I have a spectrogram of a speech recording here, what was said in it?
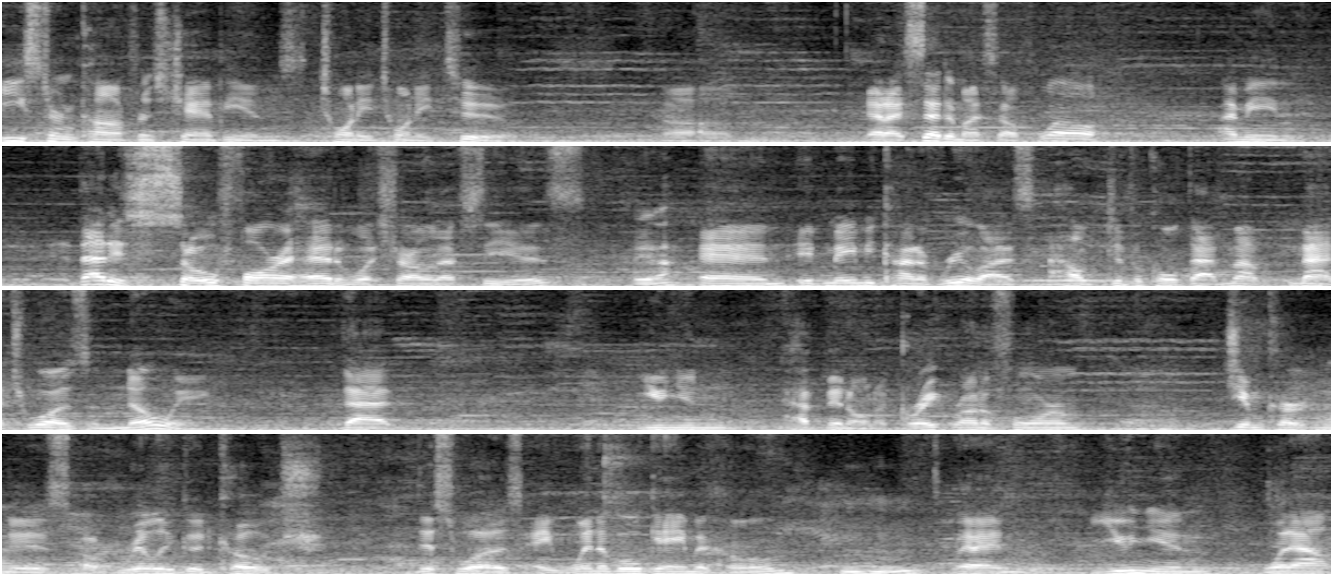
Eastern Conference Champions 2022. Um, and I said to myself, well, I mean, that is so far ahead of what Charlotte FC is. Yeah. And it made me kind of realize how difficult that ma- match was, knowing that Union have been on a great run of form. Jim Curtin is a really good coach. This was a winnable game at home, mm-hmm. and Union went out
